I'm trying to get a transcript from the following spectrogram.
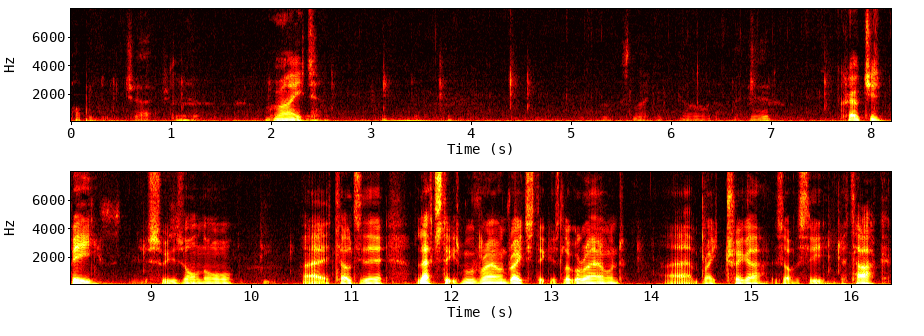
pop into the church. Right, Looks like a guard up ahead. Crouch is B, just so you all know. Uh, it tells you there, left stick is move around, right stick is look around, um, right trigger is obviously attack.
